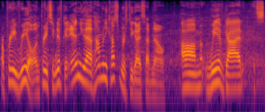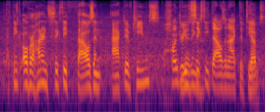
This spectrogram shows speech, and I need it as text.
are pretty real and pretty significant. And you have, how many customers do you guys have now? Um, we have got, I think, over 160,000 active teams. 160,000 active teams.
